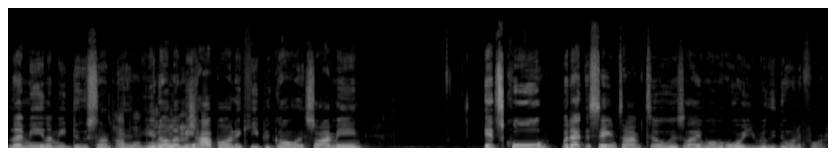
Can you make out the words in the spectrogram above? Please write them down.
Let me let me do something. Hop on you know, let me hop on and keep it going." So I mean, it's cool, but at the same time too, it's like, well, who are you really doing it for?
